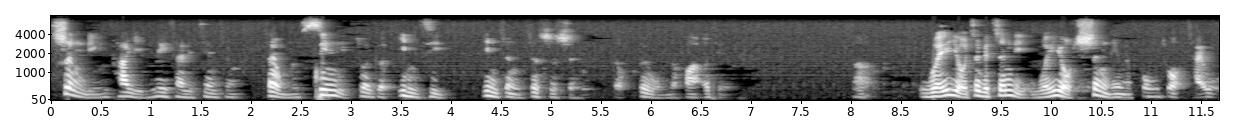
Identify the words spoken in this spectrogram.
圣灵他以内在的见证。在我们心里做一个印记，印证这是神的对我们的话，而且啊，唯有这个真理，唯有圣灵的工作，才我们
